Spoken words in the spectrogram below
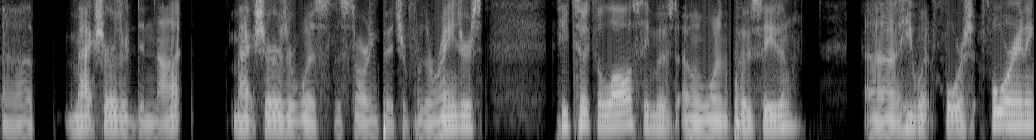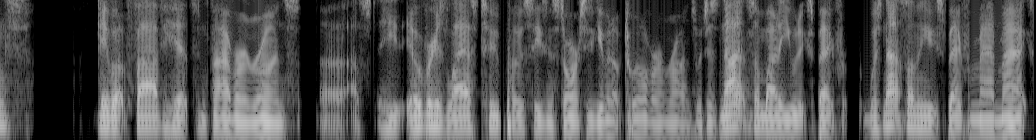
Uh, Max Scherzer did not. Max Scherzer was the starting pitcher for the Rangers. He took the loss. He moves to 0 1 in the postseason. Uh, he went four four innings, gave up five hits and five earned runs. Uh, he over his last two postseason starts, he's given up 12 earned runs, which is not somebody you would expect. For, was not something you expect from Mad Max.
